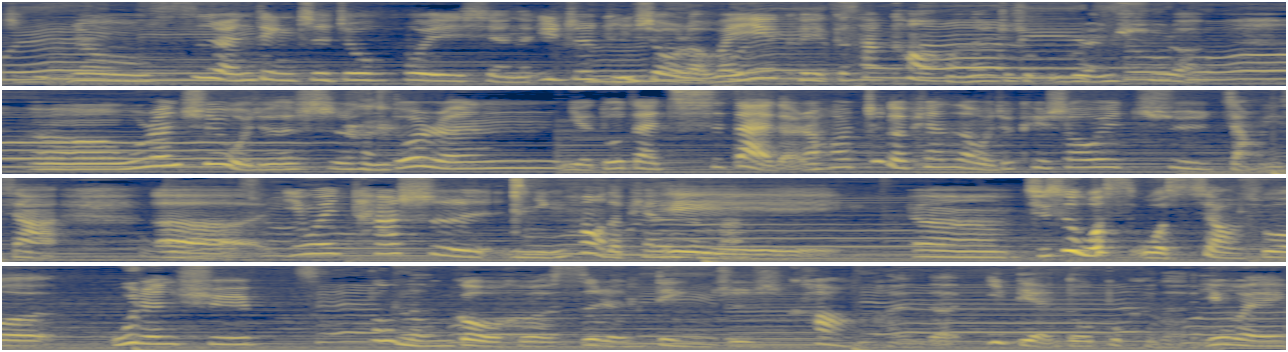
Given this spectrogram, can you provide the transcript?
只有私人定制就会显得一枝独秀了。唯一可以跟它抗衡的就是无人区了。嗯、无人区我觉得是很多人也都在期待的。然后这个片子呢，我就可以稍微去讲一下，呃，因为它是宁浩的片子嘛，诶嗯，其实我我是想说，无人区不能够和私人定制抗衡的，一点都不可能，因为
